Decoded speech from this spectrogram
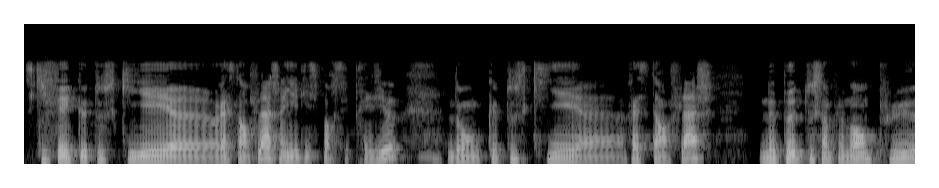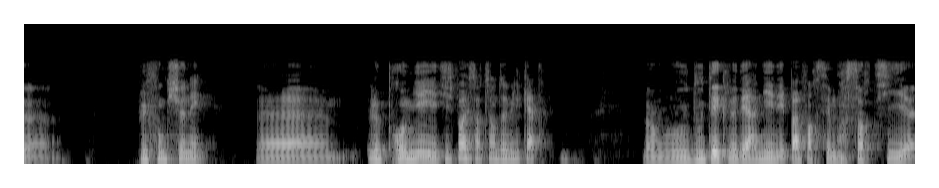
ce qui fait que tout ce qui est resté en Flash, hein, Yeti Sport c'est très vieux, donc tout ce qui est resté en Flash ne peut tout simplement plus, plus fonctionner. Le premier Yeti Sport est sorti en 2004. Donc vous vous doutez que le dernier n'est pas forcément sorti euh,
